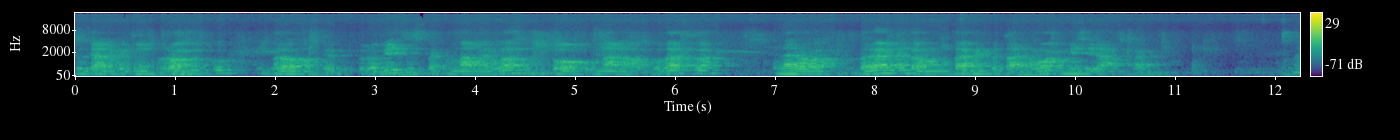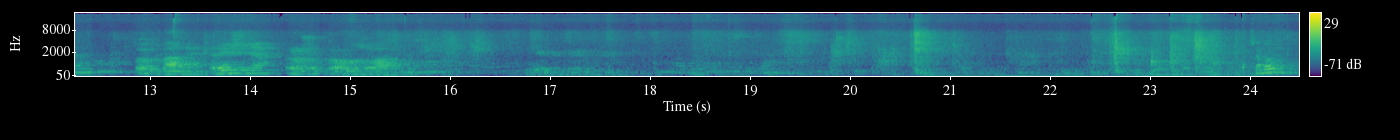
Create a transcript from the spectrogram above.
соціально-економічного розвитку, міжнародного співробітництва, комунальної власності, житлово-комунального господарства, енергозбереження та гуманітарних питань. Голова комісії Яна Скарб. Хто за дане рішення, прошу проголосувати. Шановні?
